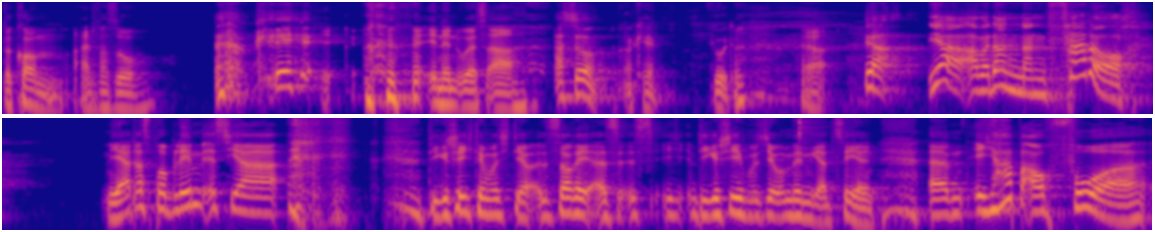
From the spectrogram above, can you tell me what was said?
bekommen, einfach so. Okay. In den USA. Ach so, okay. Gut. Ja. Ja, ja, aber dann, dann fahr doch. Ja, das Problem ist ja, die Geschichte muss ich dir, sorry, es ist, ich, die Geschichte muss ich dir unbedingt erzählen. Ähm, ich habe auch vor,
